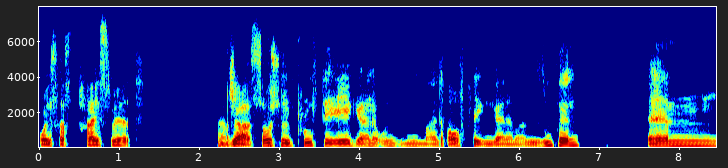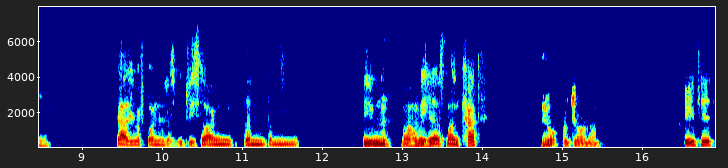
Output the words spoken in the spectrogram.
äußerst preiswert. Ja, ja socialproof.de gerne unten mal draufklicken, gerne mal besuchen. Ähm, ja, liebe Freunde, das würde ich sagen, dann, dann machen wir hier erstmal einen Cut. Ja, sagen. Tretet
